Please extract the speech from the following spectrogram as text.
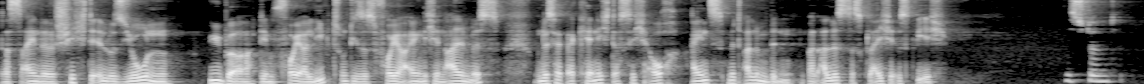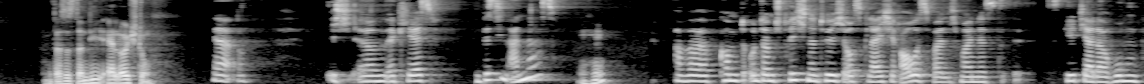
dass eine Schicht der Illusionen über dem Feuer liegt und dieses Feuer eigentlich in allem ist. Und deshalb erkenne ich, dass ich auch eins mit allem bin, weil alles das gleiche ist wie ich. Das stimmt. Und das ist dann die Erleuchtung. Ja, ich ähm, erkläre es ein bisschen anders, mhm. aber kommt unterm Strich natürlich aufs Gleiche raus, weil ich meine, es, es geht ja darum,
